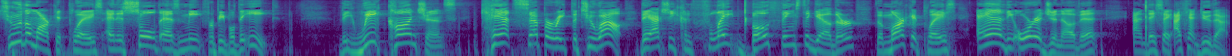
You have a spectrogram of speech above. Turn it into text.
to the marketplace, and is sold as meat for people to eat. The weak conscience can't separate the two out. They actually conflate both things together the marketplace and the origin of it, and they say, I can't do that.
